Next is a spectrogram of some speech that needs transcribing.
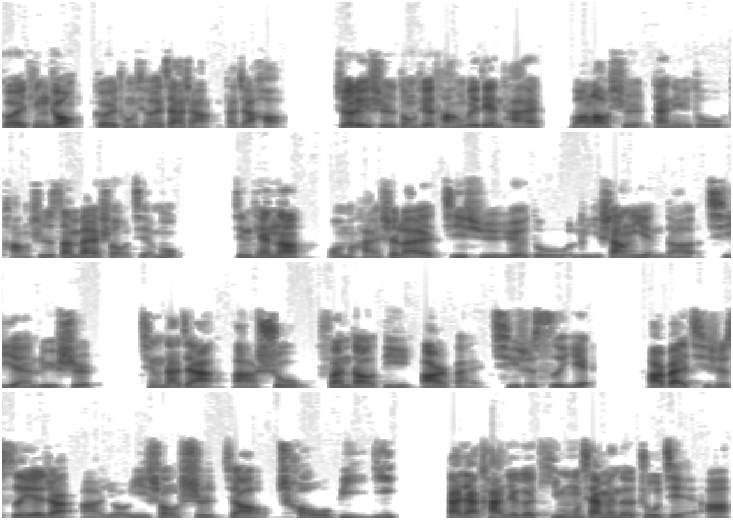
各位听众、各位同学和家长，大家好，这里是东学堂微电台，王老师带你读《唐诗三百首》节目。今天呢，我们还是来继续阅读李商隐的七言律诗，请大家把书翻到第二百七十四页。二百七十四页这儿啊，有一首诗叫《愁比翼》。大家看这个题目下面的注解啊，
